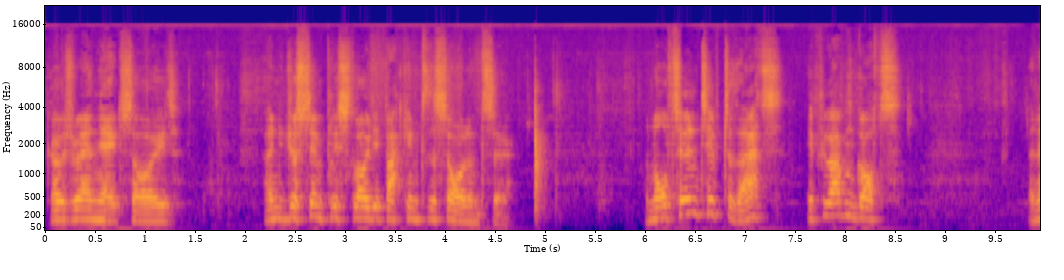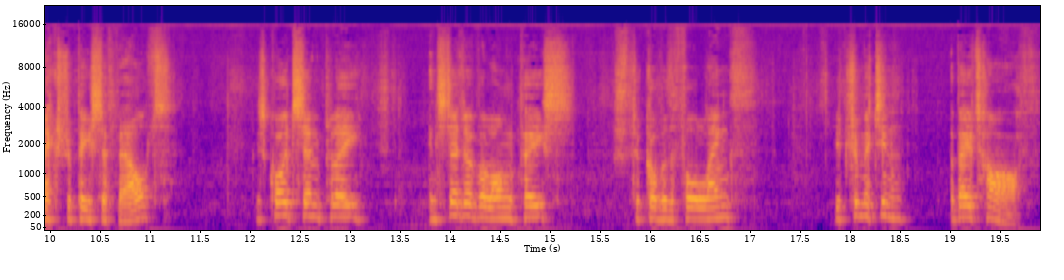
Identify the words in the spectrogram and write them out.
goes around the outside and you just simply slide it back into the silencer. An alternative to that, if you haven't got an extra piece of felt, is quite simply, instead of a long piece to cover the full length, you trim it in about half.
